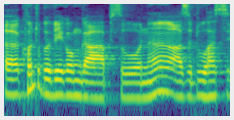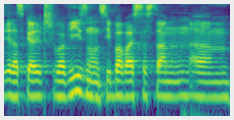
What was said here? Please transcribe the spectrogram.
äh, Kontobewegungen gab, so, ne, also du hast ihr das Geld überwiesen und sie überweist es dann ähm,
